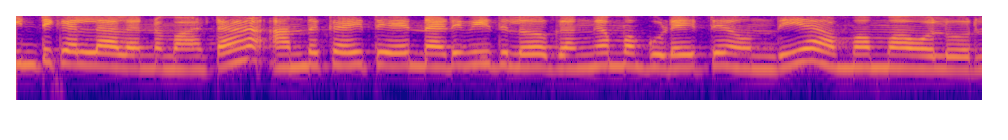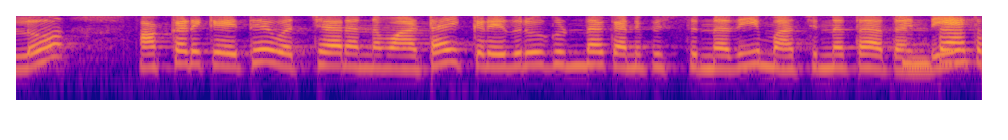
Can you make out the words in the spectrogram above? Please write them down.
ఇంటికి వెళ్ళాలన్నమాట అందుకైతే నడివీధిలో గంగమ్మ గుడి అయితే ఉంది అమ్మమ్మ వాళ్ళ అక్కడికైతే వచ్చారన్నమాట. ఇక్కడ ఎదురుగుండా కనిపిస్తున్నది మా చిన్న తాత చింతాత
